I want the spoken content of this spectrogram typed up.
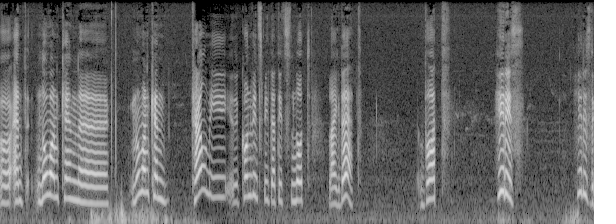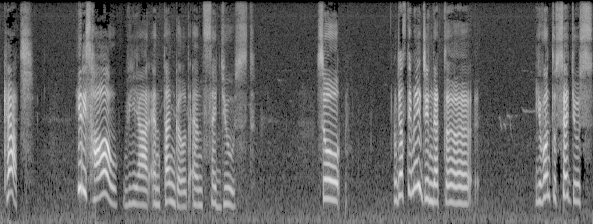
uh, and no one can uh, no one can tell me, convince me that it's not like that. But here is here is the catch. Here is how we are entangled and seduced. So just imagine that uh, you want to seduce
